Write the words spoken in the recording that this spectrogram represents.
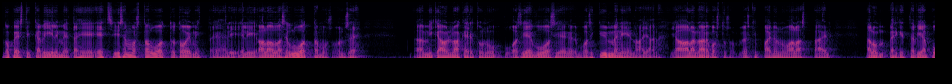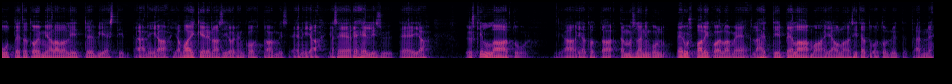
nopeasti kävi ilmi, että he etsii semmoista luottotoimittajaa, eli, eli alalla se luottamus on se, mikä on nakertunut vuosien, vuosien, vuosikymmenien ajan, ja alan arvostus on myöskin painunut alaspäin. Täällä on merkittäviä puutteita toimialalla liittyen viestintään ja, ja vaikeiden asioiden kohtaamiseen ja, ja se rehellisyyteen ja myöskin laatuun. Ja, ja tota, tämmöisillä niin kuin peruspalikoilla me lähdettiin pelaamaan ja ollaan sitä tuotu nyt tänne,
